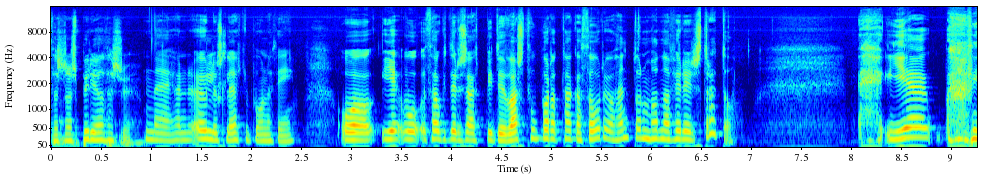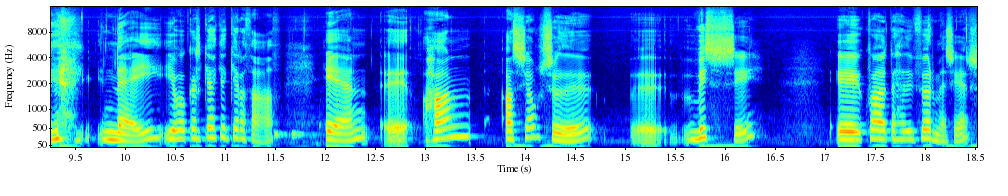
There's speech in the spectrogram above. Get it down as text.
þess vegna spyr ég að þessu Nei, hann er augljóslega ekki búin að því og, ég, og þá getur þú sagt, býtu, varst þú bara að taka þóri og hendunum hann fyrir strætó? Ég, nei, ég var kannski ekki að gera það, en eh, hann að sjálfsögðu eh, vissi eh, hvað þetta hefði för með sér.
